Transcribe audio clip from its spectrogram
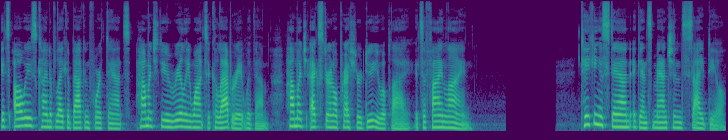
it's always kind of like a back and forth dance. How much do you really want to collaborate with them? How much external pressure do you apply? It's a fine line taking a stand against Manchin's side deal.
